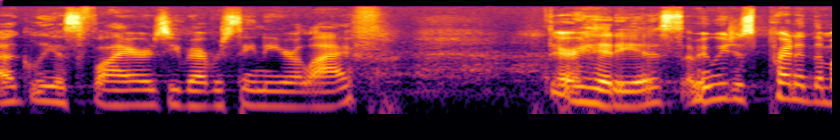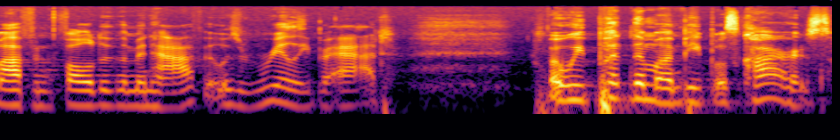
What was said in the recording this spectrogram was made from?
ugliest flyers you've ever seen in your life. They're hideous. I mean, we just printed them off and folded them in half. It was really bad. But we put them on people's cars,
